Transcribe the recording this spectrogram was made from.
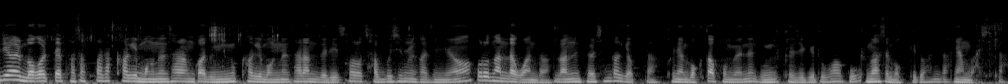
시리얼 먹을 때 바삭바삭하게 먹는 사람과 눅눅하게 먹는 사람들이 서로 자부심을 가지며 토론한다고 한다. 나는 별 생각이 없다. 그냥 먹다 보면은 눅눅해지기도 하고 그 맛을 먹기도 한다. 그냥 맛있다.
